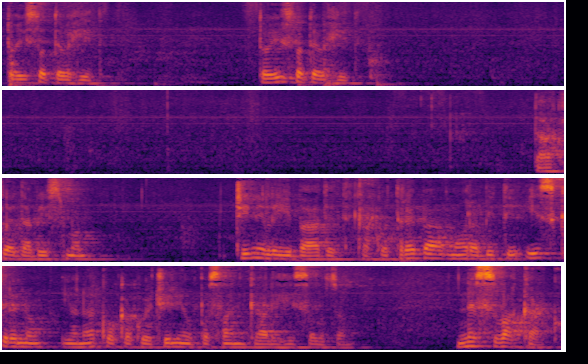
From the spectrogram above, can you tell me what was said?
To je isto tevhid. To je isto tevhid. Dakle, da bismo činili ibadet kako treba, mora biti iskreno i onako kako je činio poslanik Ali Hisalocom. Ne svakako,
